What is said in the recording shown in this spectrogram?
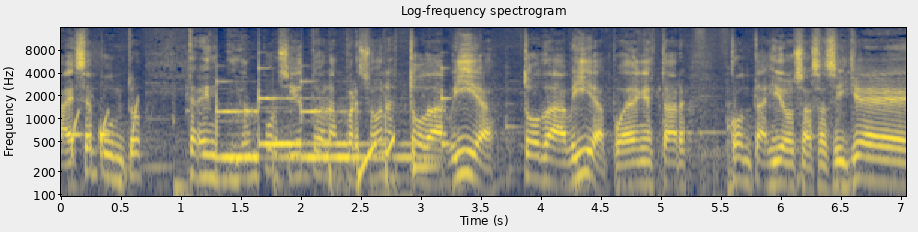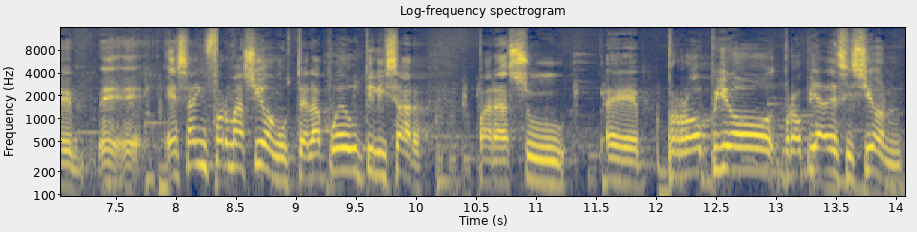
a ese punto 31% de las personas todavía, todavía pueden estar contagiosas. Así que eh, esa información usted la puede utilizar para su eh, propio, propia decisión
